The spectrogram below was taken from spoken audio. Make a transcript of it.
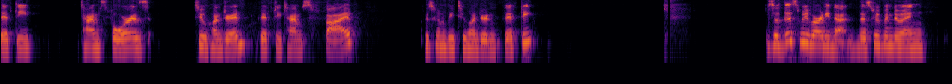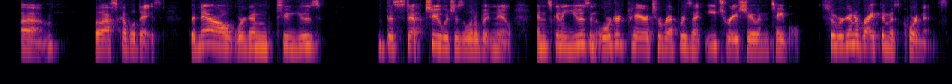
50 times 4 is 200. 50 times 5 is going to be 250. So this we've already done. This we've been doing um, the last couple days. But now we're going to use the step two, which is a little bit new. And it's going to use an ordered pair to represent each ratio in the table. So we're going to write them as coordinates.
